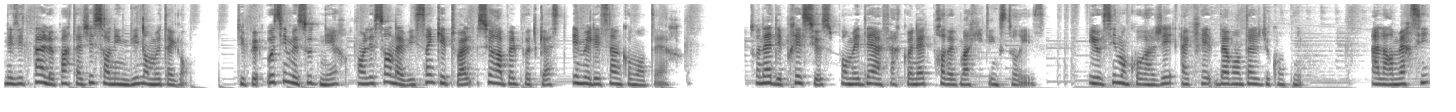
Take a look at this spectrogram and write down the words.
n'hésite pas à le partager sur LinkedIn en me taguant. Tu peux aussi me soutenir en laissant un avis 5 étoiles sur Apple Podcast et me laisser un commentaire. Ton aide est précieuse pour m'aider à faire connaître Product Marketing Stories et aussi m'encourager à créer davantage de contenu. Alors merci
